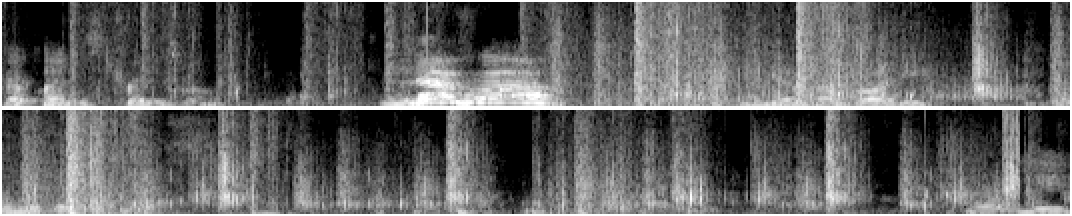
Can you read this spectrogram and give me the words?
Go plant this tree as well. Never! My buddy. I'm gonna get pickaxe. Now, you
